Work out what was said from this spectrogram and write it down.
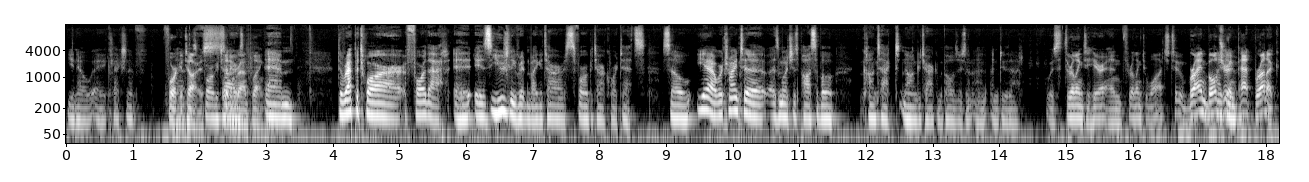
you know a collection of Four uh, guitars, four guitars sitting around playing. Um, the repertoire for that uh, usually written by guitarists for guitar quartets. So yeah, we're trying to, as much as possible, contact non-guitar composers and, and, and do that. It was thrilling to hear and thrilling to watch too. Brian Bolger and Pat Brunnock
